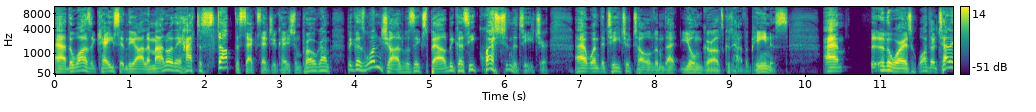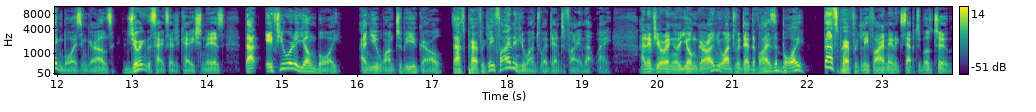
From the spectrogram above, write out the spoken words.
Uh, there was a case in the Isle of Man where they had to stop the sex education program because one child was expelled because he questioned the teacher uh, when the teacher told him that young girls could have a penis. Um, in other words, what they're telling boys and girls during the sex education is that if you were a young boy and you want to be a girl, that's perfectly fine if you want to identify in that way. And if you're a young girl and you want to identify as a boy, that's perfectly fine and acceptable too.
